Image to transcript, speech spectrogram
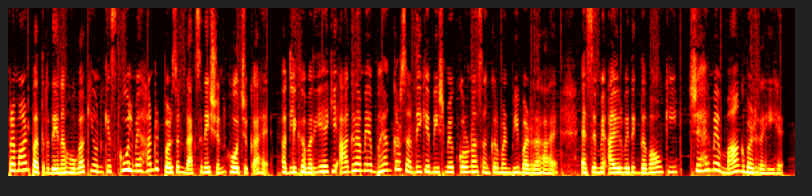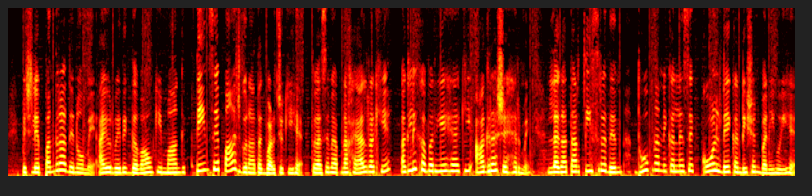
प्रमाण पत्र देना होगा की उनके स्कूल में हंड्रेड वैक्सीनेशन हो चुका है। अगली खबर ये है की आगरा में भयंकर सर्दी के बीच में कोरोना संक्रमण भी बढ़ रहा है। ऐसे में आयुर्वेदिक दवाओं की शहर में मांग बढ़ रही है। पिछले पंद्रह दिनों में आयुर्वेदिक दवाओं की मांग तीन से पाँच गुना तक बढ़ चुकी है। तो ऐसे में अपना ख्याल रखिए। अगली खबर ये है कि आगरा शहर में लगातार तीसरे दिन धूप न निकलने से कोल्ड डे कंडीशन बनी हुई है।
